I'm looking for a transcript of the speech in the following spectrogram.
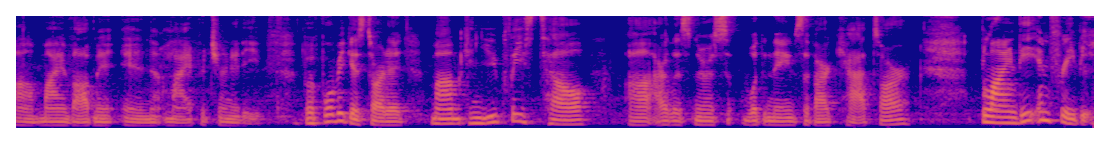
um, my involvement in my fraternity. Before we get started, Mom, can you please tell uh, our listeners what the names of our cats are Blindy and Freebie.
